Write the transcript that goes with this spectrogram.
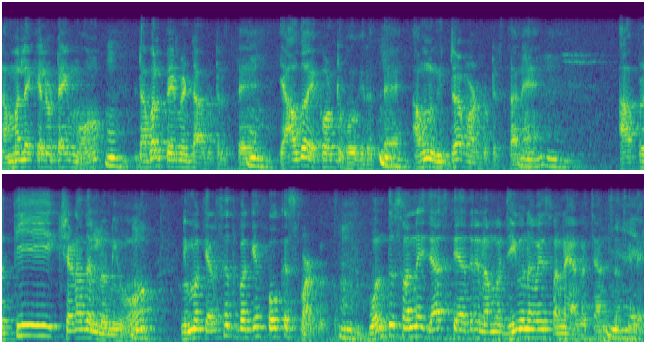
ನಮ್ಮಲ್ಲೇ ಕೆಲವು ಟೈಮು ಡಬಲ್ ಪೇಮೆಂಟ್ ಆಗ್ಬಿಟ್ಟಿರುತ್ತೆ. ಯಾವುದೋ ಯಾವ್ದೋ ಅಕೌಂಟ್ ಹೋಗಿರುತ್ತೆ. ಅವನು ವಿತ್ಡ್ರಾ ಮಾಡ್ಬಿಟ್ಟಿರ್ತಾನೆ. ಆ ಪ್ರತಿ ಕ್ಷಣದಲ್ಲೂ ನೀವು ನಿಮ್ಮ ಕೆಲಸದ ಬಗ್ಗೆ ಫೋಕಸ್ ಮಾಡಬೇಕು. ಒಂದು ಸೊನ್ನೆ ಜಾಸ್ತಿ ಆದ್ರೆ ನಮ್ಮ ಜೀವನವೇ ಸೊನ್ನೆ ಆಗೋ ಚಾನ್ಸಸ್ ಇದೆ.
